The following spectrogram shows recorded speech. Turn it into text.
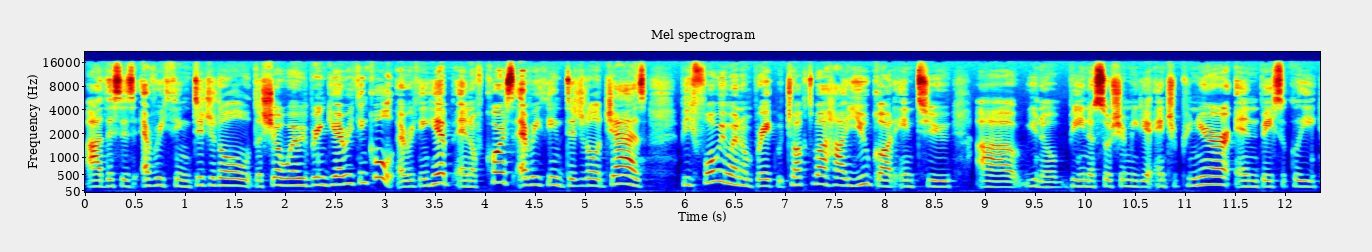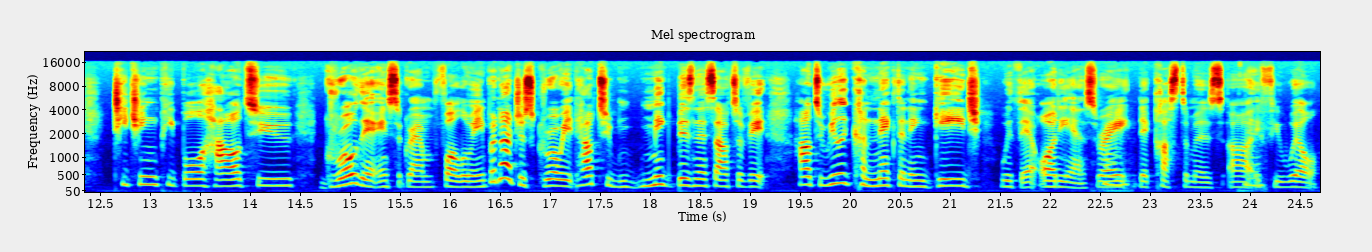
Uh, this is Everything Digital, the show where we bring you everything cool, everything hip, and of course, everything digital jazz. Before we went on break, we talked about how you got into, uh, you know, being a social media entrepreneur and basically teaching people how to grow their Instagram following, but not just grow it, how to make business out of it, how to really connect and engage with their audience, right? Their customers, uh, if you will.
